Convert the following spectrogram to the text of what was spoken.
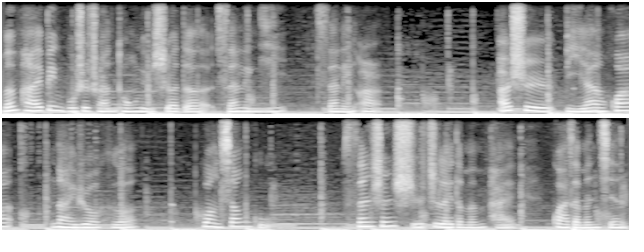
门牌并不是传统旅社的三零一、三零二，而是彼岸花、奈若何、望乡谷、三生石之类的门牌挂在门前。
